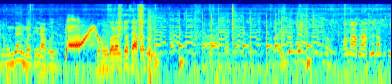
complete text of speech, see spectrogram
અને ઊંઘાઈને મંત્રી નાખો છે. તો હુંગાડવાનું કયો છે આપણા જોડે? બાઈક બંધ થઈ ગઈ અમે આપણે આટલે દાબુ તો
